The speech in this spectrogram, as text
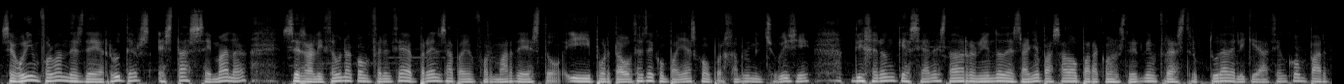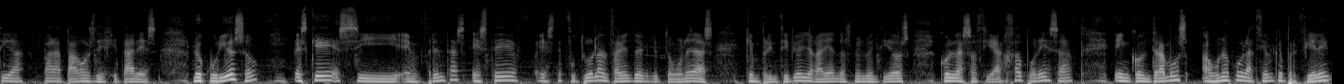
Según informan desde Reuters, esta semana se realizó una conferencia de prensa para informar de esto y portavoces de compañías como por ejemplo Mitsubishi dijeron que se han estado reuniendo desde el año pasado para construir la infraestructura de liquidación compartida para pagos digitales. Lo curioso es que si enfrentas este, este futuro lanzamiento de criptomonedas, que en principio llegaría en 2022, con la sociedad japonesa, encontramos a una población que prefiere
